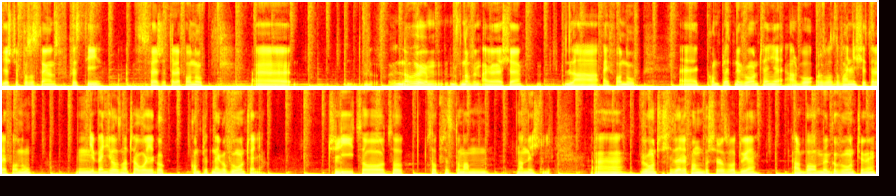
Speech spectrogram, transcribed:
Jeszcze pozostając w kwestii, w sferze telefonów, e, w, nowym, w nowym iOSie dla iPhone'ów e, kompletne wyłączenie albo rozładowanie się telefonu nie będzie oznaczało jego kompletnego wyłączenia. Czyli co, co, co przez to mam na myśli? E, wyłączy się telefon, bo się rozładuje, albo my go wyłączymy,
